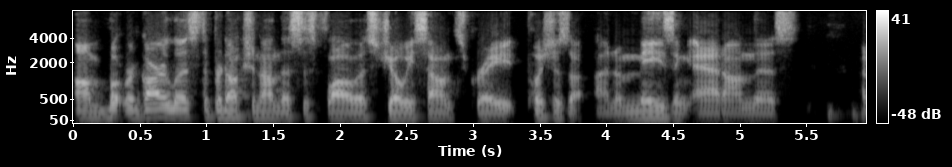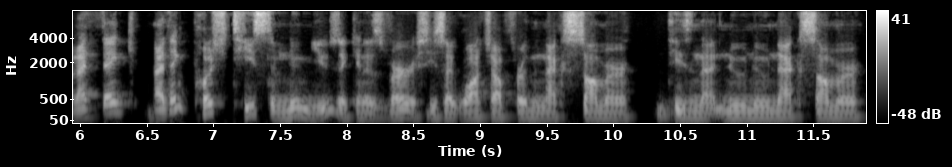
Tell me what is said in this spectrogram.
Um, but regardless, the production on this is flawless. Joey sounds great, pushes a, an amazing ad on this. And I think I think Push teased some new music in his verse. He's like, "Watch out for the next summer," teasing that new new next summer.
